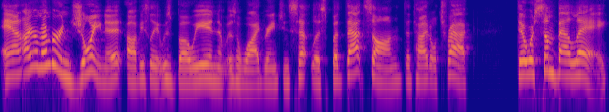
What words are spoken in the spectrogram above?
And I remember enjoying it. Obviously, it was Bowie and it was a wide ranging set list. But that song, the title track, there was some ballet.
